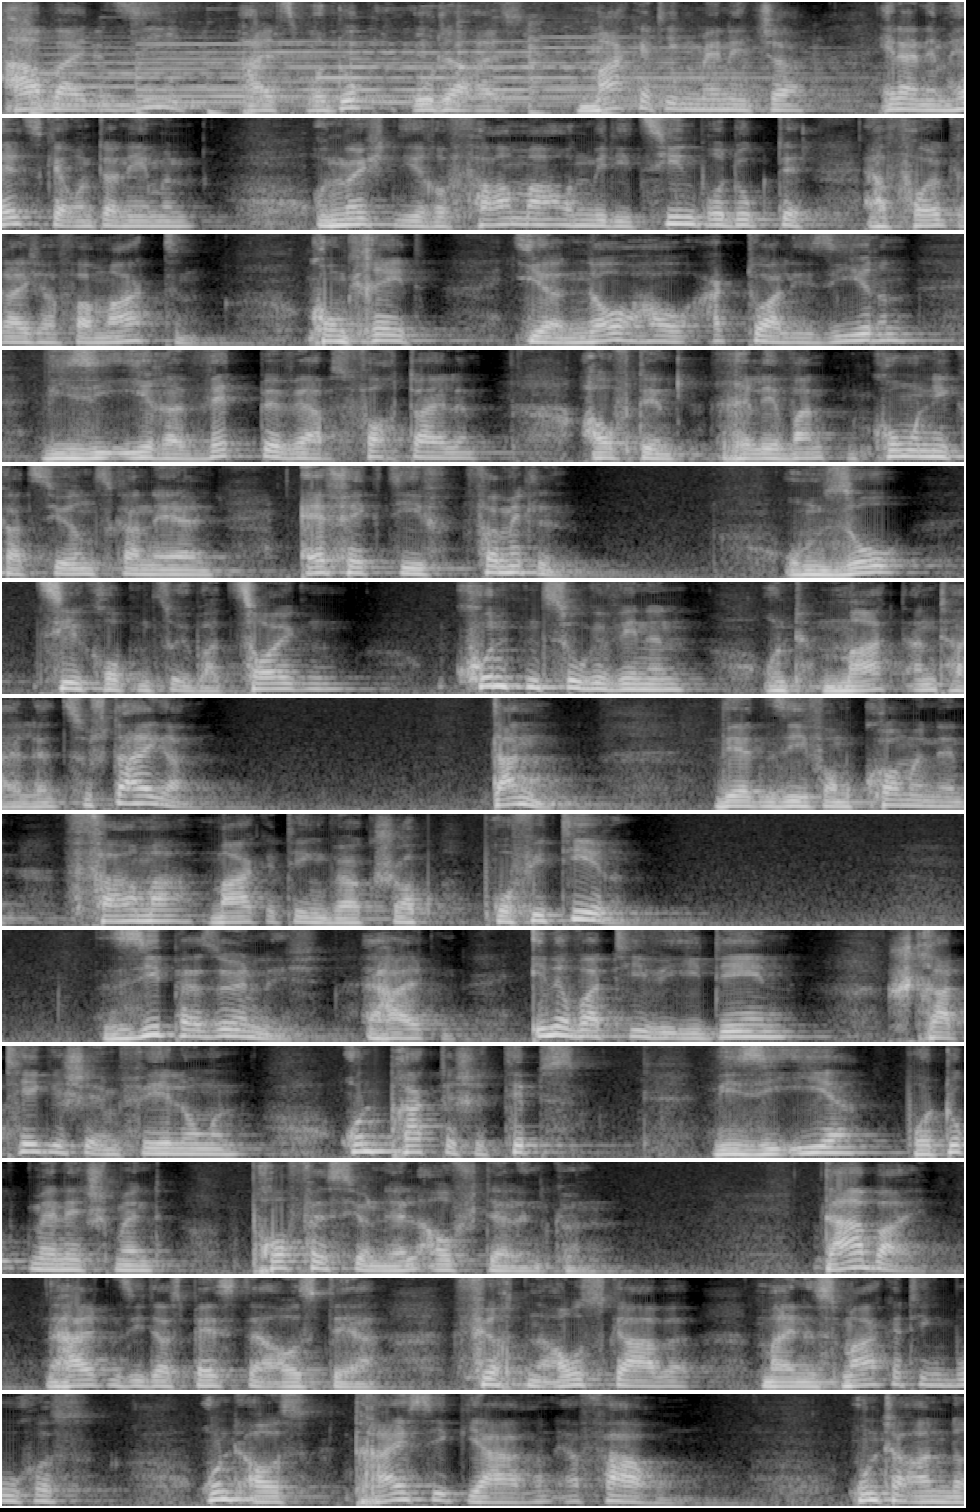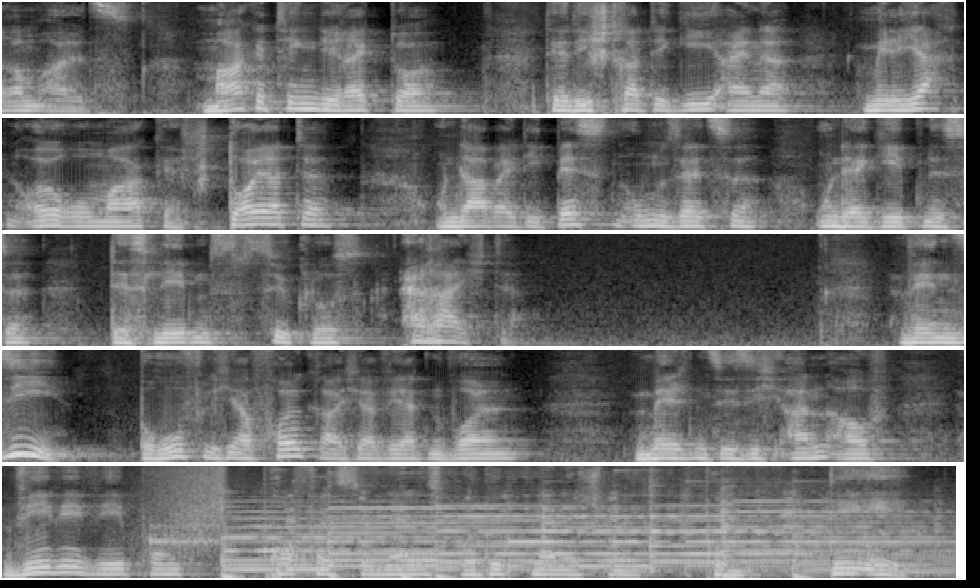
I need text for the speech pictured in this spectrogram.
Arbeiten Sie als Produkt- oder als Marketingmanager in einem Healthcare-Unternehmen und möchten Ihre Pharma- und Medizinprodukte erfolgreicher vermarkten? Konkret Ihr Know-how aktualisieren, wie Sie Ihre Wettbewerbsvorteile auf den relevanten Kommunikationskanälen effektiv vermitteln, um so Zielgruppen zu überzeugen, Kunden zu gewinnen und Marktanteile zu steigern. Dann werden Sie vom kommenden Pharma Marketing Workshop profitieren. Sie persönlich erhalten innovative Ideen, strategische Empfehlungen und praktische Tipps, wie Sie Ihr Produktmanagement professionell aufstellen können. Dabei erhalten Sie das Beste aus der vierten Ausgabe meines Marketingbuches und aus 30 Jahren Erfahrung, unter anderem als Marketingdirektor, der die Strategie einer Milliarden-Euro-Marke steuerte und dabei die besten Umsätze und Ergebnisse des Lebenszyklus erreichte. Wenn Sie beruflich erfolgreicher werden wollen, melden Sie sich an auf www.professionellesproduktmanagement.de.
